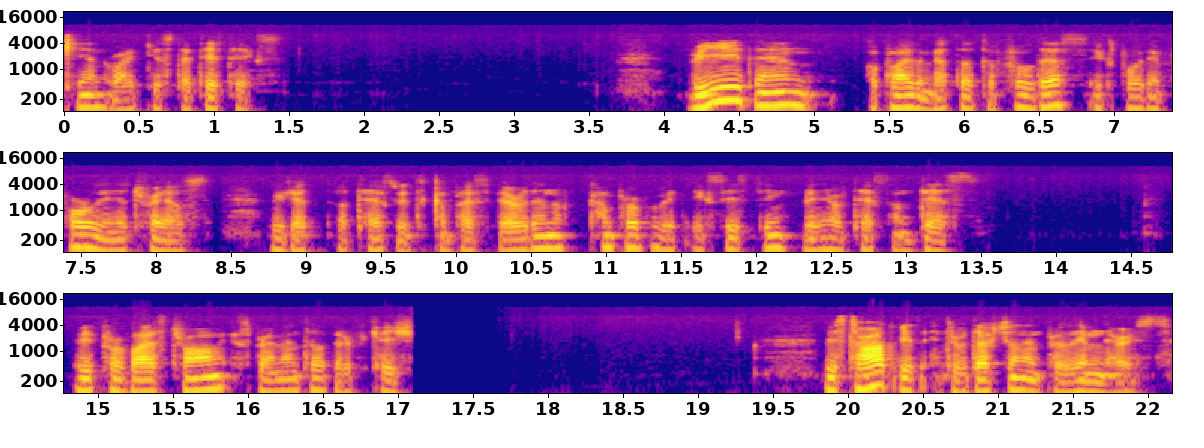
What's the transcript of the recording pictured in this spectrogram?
key and right statistics. We then apply the method to full DES, exploiting four linear trails. We get a text with complex variant comparable with existing linear text on DES. We provide strong experimental verification. We start with introduction and preliminaries.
